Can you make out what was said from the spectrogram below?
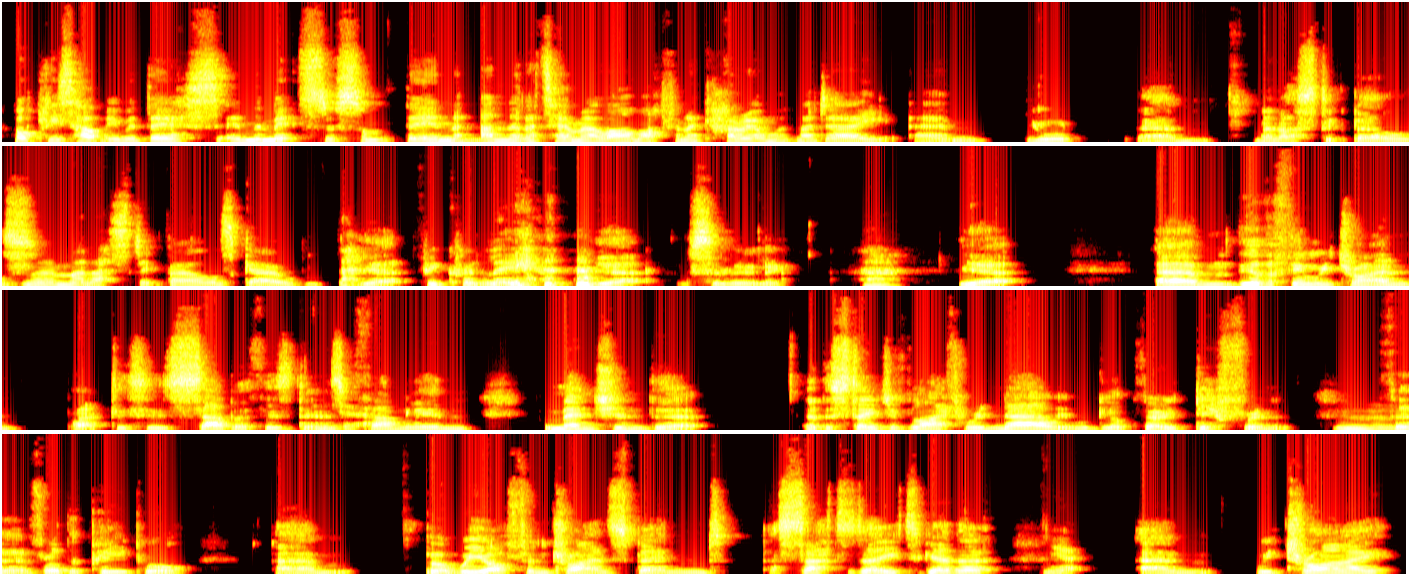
oh, please help me with this in the midst of something. Mm. And then I turn my alarm off and I carry on with my day. Um, Your um, monastic bells. my monastic bells go Yeah. frequently. yeah, absolutely. Yeah. Um, the other thing we try and practice is Sabbath, isn't it, as Yeah. a family? And we mentioned that at the stage of life we're in now, it would look very different Mm. for, for other people. Um, but we often try and spend a Saturday together. Yeah. Um, we try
